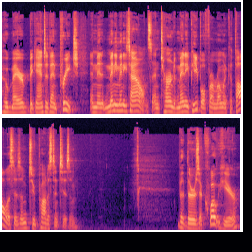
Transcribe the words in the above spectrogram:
Hubmaier began to then preach in many, many towns and turned many people from Roman Catholicism to Protestantism. But there's a quote here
